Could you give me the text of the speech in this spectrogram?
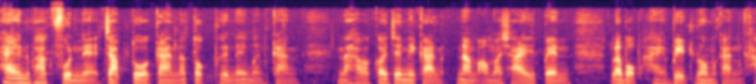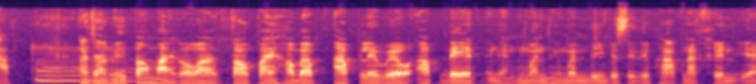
ให้อนุภาคฝุ่นเนี่ยจับตัวกันแล้วตกพื้นได้เหมือนกันนะครับก็จะมีการนำเอามาใช้เป็นระบบไฮบริดร่วมกันครับมอาจารย์มีเป้าหมายก็ว่าต่อไปเขาแบบอัพเลเวลอัปเดตอย่างมันที่มันมีประสิทธิภาพนักขึ้นเอีย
